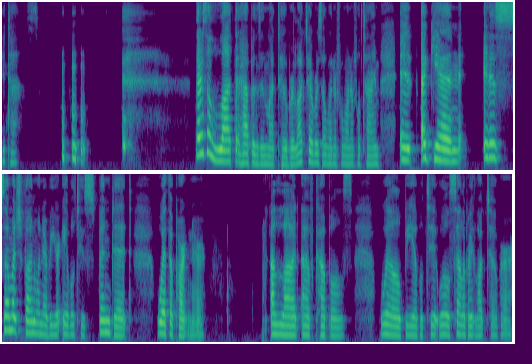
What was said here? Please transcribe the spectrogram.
it does. there's a lot that happens in Locktober. Locktober is a wonderful, wonderful time. It again, it is so much fun whenever you're able to spend it with a partner. A lot of couples will be able to will celebrate Locktober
